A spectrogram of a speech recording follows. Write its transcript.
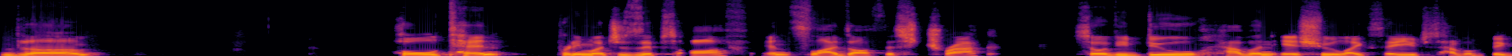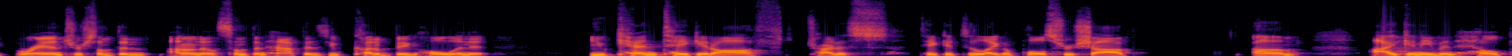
the whole tent pretty much zips off and slides off this track. So if you do have an issue, like say you just have a big branch or something, I don't know, something happens, you cut a big hole in it, you can take it off, try to take it to like a upholstery shop. Um, I can even help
